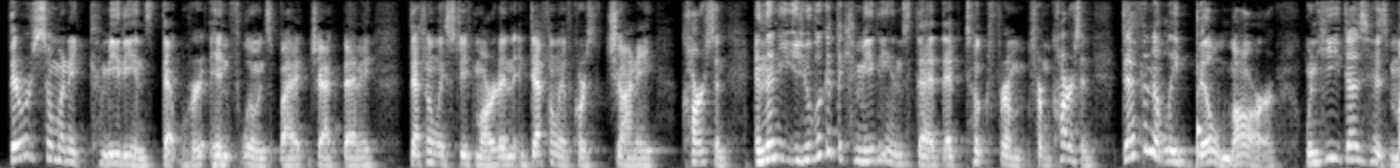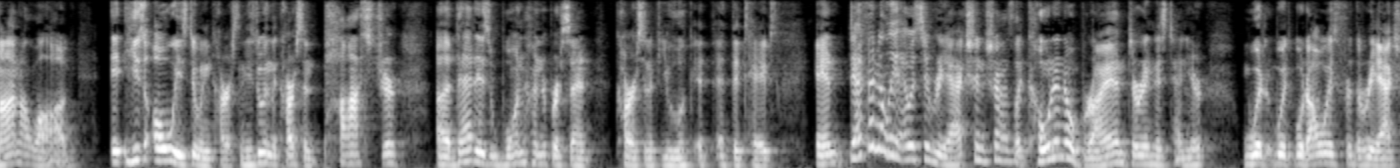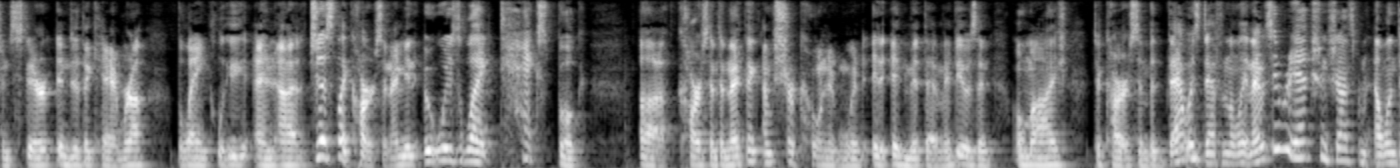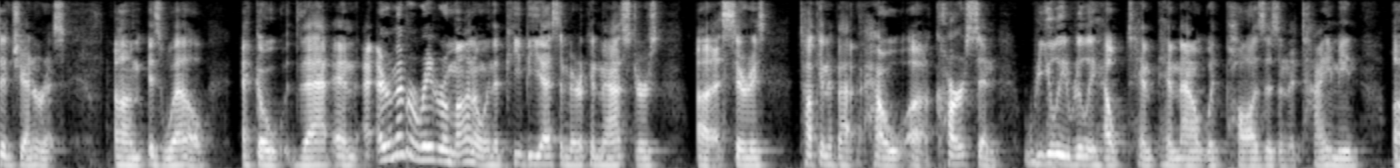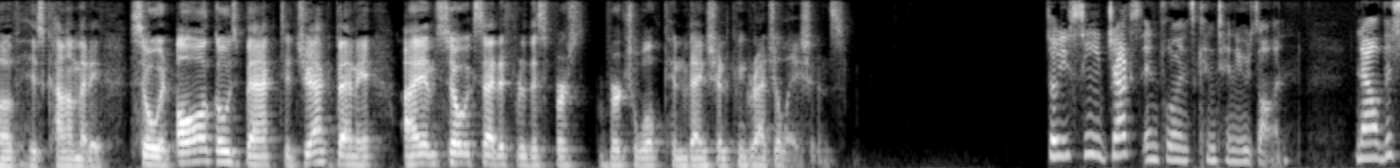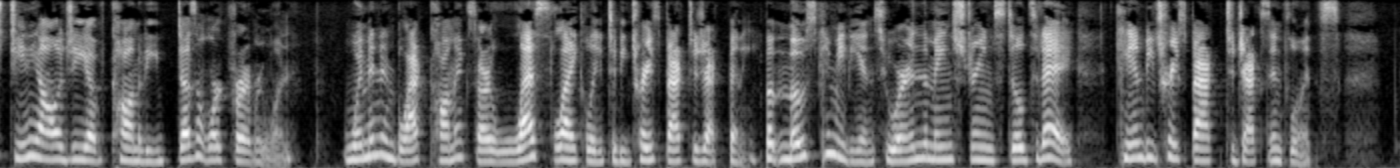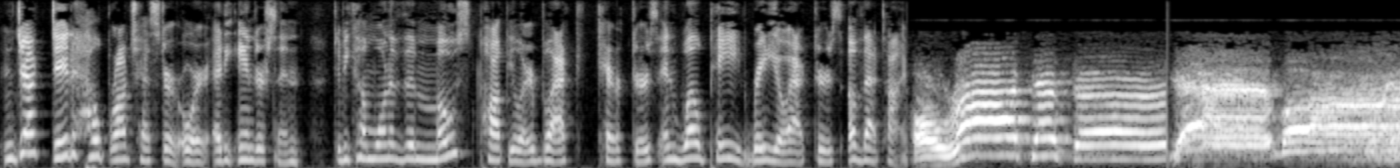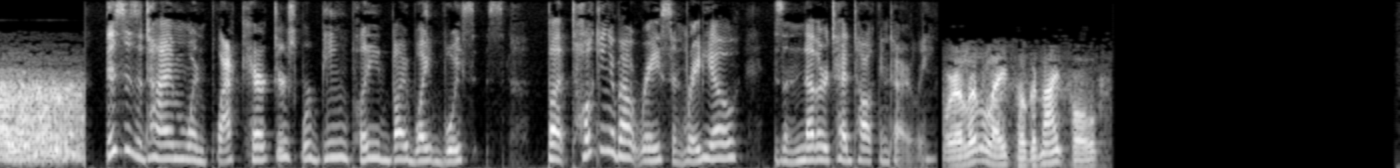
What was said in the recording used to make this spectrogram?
There were so many comedians that were influenced by Jack Benny. Definitely Steve Martin, and definitely, of course, Johnny Carson. And then you look at the comedians that that took from from Carson. Definitely Bill Maher when he does his monologue. It, he's always doing Carson. He's doing the Carson posture. Uh, that is 100% Carson if you look at, at the tapes. And definitely, I would say reaction shots like Conan O'Brien during his tenure would, would, would always, for the reaction, stare into the camera blankly. And uh, just like Carson, I mean, it was like textbook uh, Carson. And I think, I'm sure Conan would admit that. Maybe it was an homage to Carson, but that was definitely, and I would say reaction shots from Ellen DeGeneres um, as well echo that. And I remember Ray Romano in the PBS American Masters uh, series talking about how uh, Carson really, really helped him, him out with pauses and the timing of his comedy. So it all goes back to Jack Benny. I am so excited for this first virtual convention. Congratulations. So you see, Jack's influence continues on. Now, this genealogy of comedy doesn't work for everyone. Women in black comics are less likely to be traced back to Jack Benny, but most comedians who are in the mainstream still today can be traced back to Jack's influence. Jack did help Rochester or Eddie Anderson to become one of the most popular black characters and well paid radio actors of that time. Oh, Rochester! Yeah, boy! This is a time when black characters were being played by white voices. But talking about race and radio is another TED Talk entirely. We're a little late, so good night, folks.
